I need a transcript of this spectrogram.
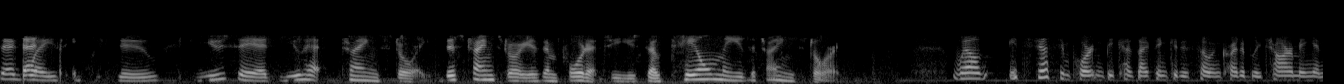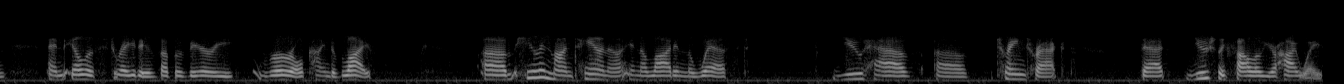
segues into you said you had train story. This train story is important to you. So tell me the train story. Well, it's just important because I think it is so incredibly charming and, and illustrative of a very rural kind of life. um, here in Montana, in a lot in the west, you have uh, train tracks that usually follow your highways.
